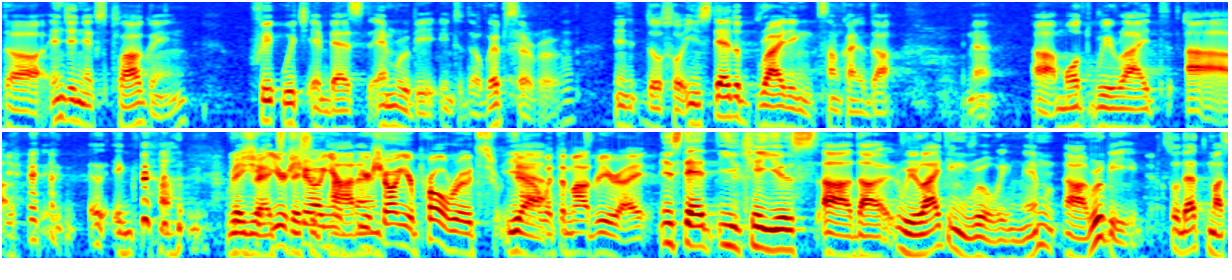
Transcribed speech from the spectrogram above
the Nginx plugin, which embeds the MRuby into the web server. In- tho- so instead of writing some kind of the, you know, uh, mod rewrite, uh, regular you're expression showing your, you're showing your Perl roots Yeah. now with the mod rewrite. Instead, you can use uh, the rewriting rule in uh, Ruby. So that's much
